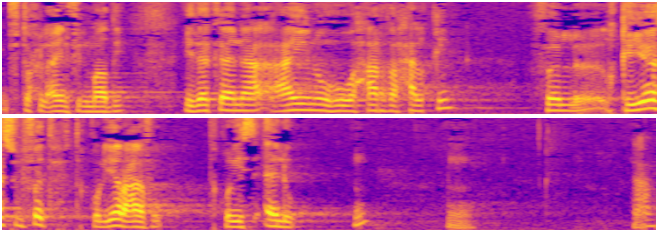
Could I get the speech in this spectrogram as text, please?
مفتوح العين في الماضي. إذا كان عينه حرف حلق فالقياس الفتح تقول يرعف تقول يسأل. نعم.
